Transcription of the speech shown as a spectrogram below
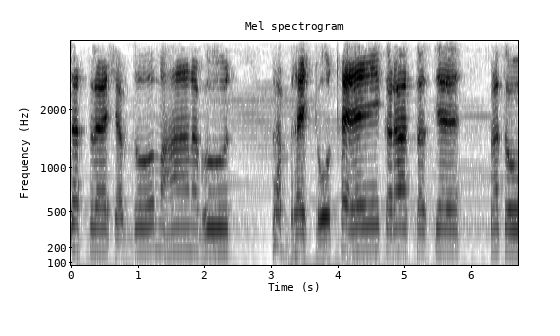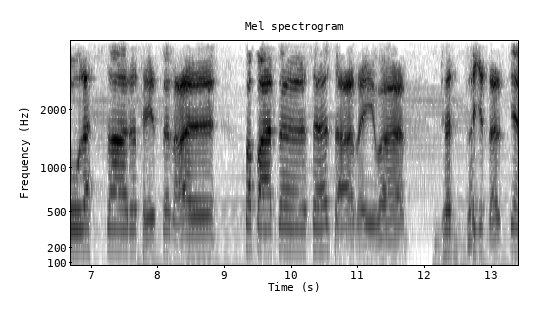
तत्र शब्दो महानभूत् प्रभ्रष्टोत्थ करात्तस्य प्रतोदः सारथे तदा पपात सहसा दैव झध्वजतस्य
